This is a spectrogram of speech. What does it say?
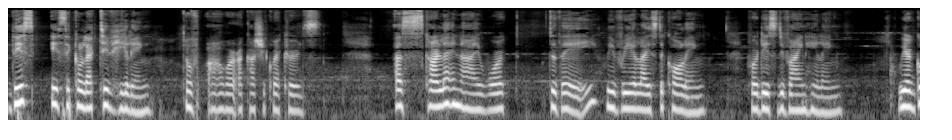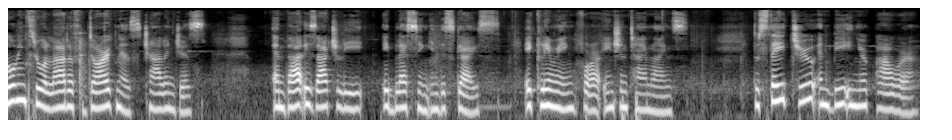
This is a collective healing of our Akashic records. As Carla and I worked today, we've realized the calling for this divine healing. We are going through a lot of darkness challenges, and that is actually a blessing in disguise, a clearing for our ancient timelines. To stay true and be in your power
